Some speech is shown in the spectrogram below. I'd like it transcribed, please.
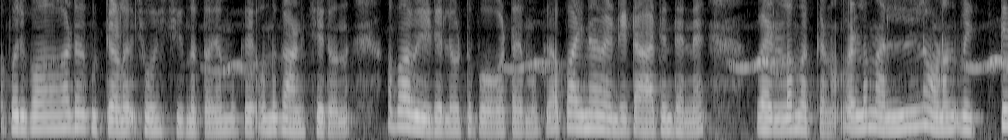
അപ്പോൾ ഒരുപാട് കുട്ടികൾ ചോദിച്ചിരുന്നു കേട്ടോ നമുക്ക് ഒന്ന് കാണിച്ചു തരുമെന്ന് അപ്പോൾ ആ വീഡിയോയിലോട്ട് പോവട്ടെ നമുക്ക്. അപ്പോൾ അതിനാ വേണ്ടിയിട്ട് ആദ്യം തന്നെ വെള്ളം വെക്കണം. വെള്ളം നല്ലോണം വെട്ടി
